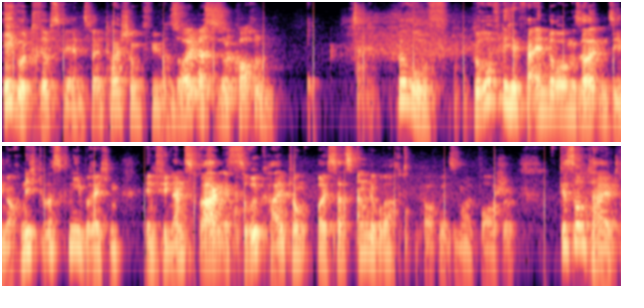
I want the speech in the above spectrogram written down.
Ego-Trips werden zur Enttäuschung führen. Was soll das? Sie soll kochen. Beruf. Berufliche Veränderungen sollten Sie noch nicht übers Knie brechen. In Finanzfragen ist Zurückhaltung äußerst angebracht. Ich kaufe mir jetzt mal einen Porsche. Gesundheit.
